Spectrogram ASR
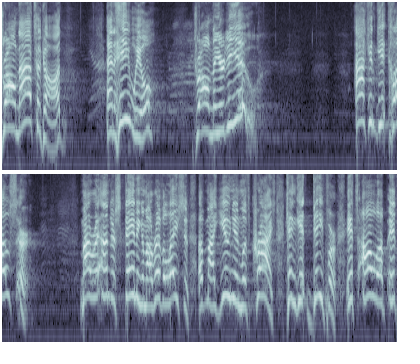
Draw nigh to God and he will draw near to you. I can get closer. My re- understanding and my revelation of my union with Christ can get deeper. It's all up. It,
